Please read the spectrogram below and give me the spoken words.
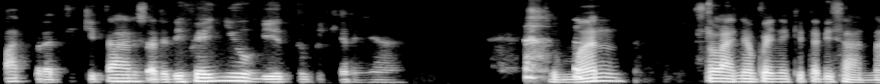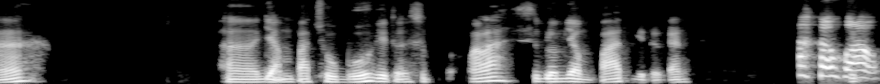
4 berarti kita harus ada di venue gitu pikirnya. Cuman setelah nyampe kita di sana, uh, jam 4 subuh gitu. Malah sebelum jam 4 gitu kan. Wow.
